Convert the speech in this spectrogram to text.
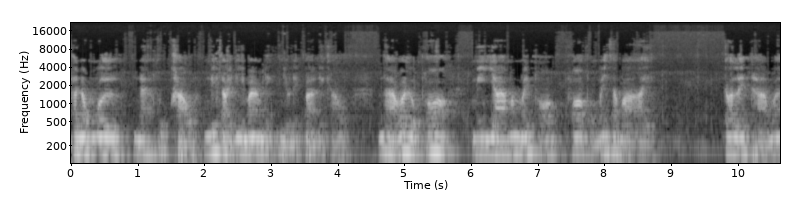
พนมมือนะคุกเข่านิสัยดีมากเด็กอยู่ในป่าในเขามันถามว่าหลวงพ่อมียาบ้างไหมพอพ่อผมไม่สบาย ก็เลยถามว่า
